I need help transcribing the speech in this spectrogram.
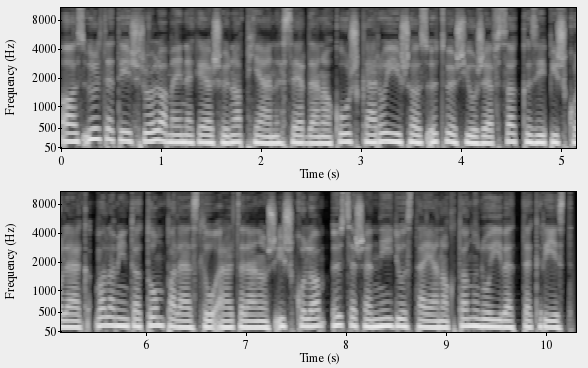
Az ültetésről, amelynek első napján szerdán a Kóskároly és az Ötvös József szakközépiskolák, valamint a Tompalászló általános iskola összesen négy osztályának tanulói vettek részt,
